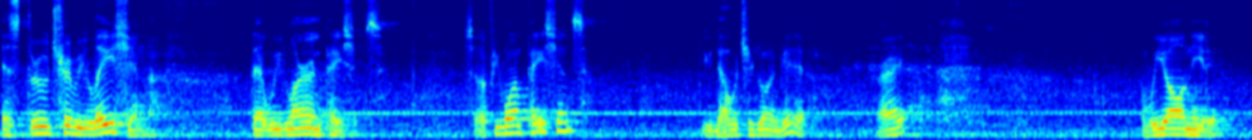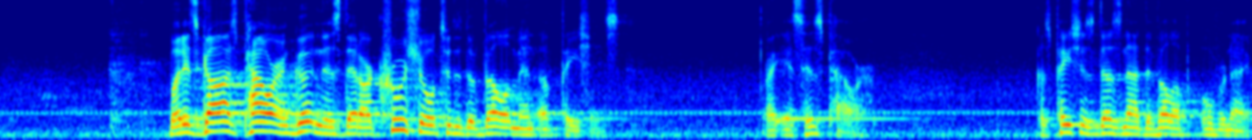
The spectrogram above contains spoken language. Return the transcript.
it's through tribulation that we learn patience. So if you want patience, you know what you're going to get, right? We all need it. But it's God's power and goodness that are crucial to the development of patience. Right? It's His power. Because patience does not develop overnight.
